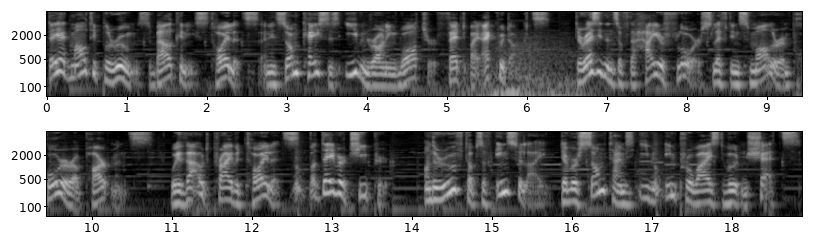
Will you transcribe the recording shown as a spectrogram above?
They had multiple rooms, balconies, toilets and in some cases even running water fed by aqueducts. The residents of the higher floors lived in smaller and poorer apartments, without private toilets, but they were cheaper. On the rooftops of insulae, there were sometimes even improvised wooden sheds.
